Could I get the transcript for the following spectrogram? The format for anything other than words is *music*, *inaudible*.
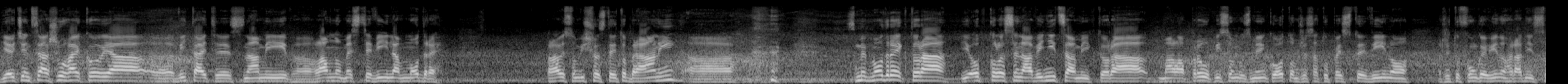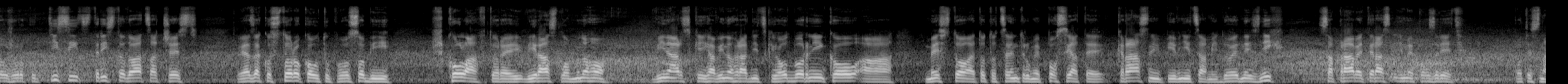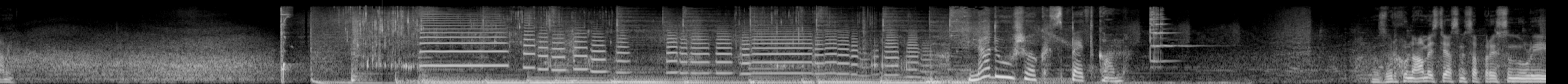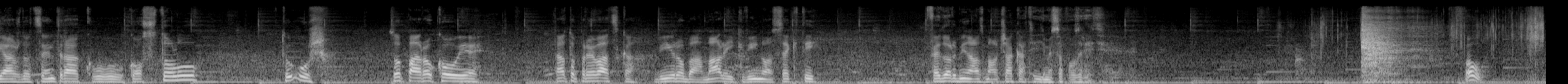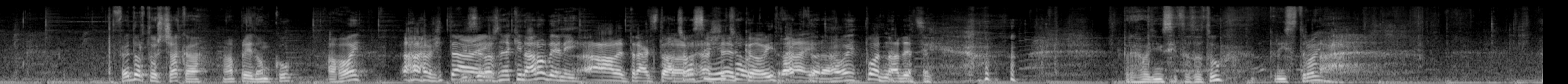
Dievčence a šuhajkovia, e, vítajte s nami v hlavnom meste Vína v Modre. Práve som vyšiel z tejto brány a *laughs* sme v Modre, ktorá je obkolesená vinicami, ktorá mala prvú písomnú zmienku o tom, že sa tu pestuje víno že tu funguje vínohradníctvo už v roku 1326. Viac ako 100 rokov tu pôsobí škola, v ktorej vyrástlo mnoho vinárskych a vinohradníckých odborníkov a mesto a toto centrum je posiaté krásnymi pivnicami. Do jednej z nich sa práve teraz ideme pozrieť. Poďte s nami. Na dúšok s Petkom. No, z vrchu námestia sme sa presunuli až do centra ku kostolu. Tu už zo pár rokov je táto prevádzka, výroba, malík, víno a sekty. Fedor by nás mal čakať, ideme sa pozrieť. Oh. Fedor tu už čaká na priedomku. Ahoj. Á, vitaj. Vyzeráš nejaký narobený. Ale traktor, Stačal si a všetko, niečo? vitaj. Traktor, ahoj. Poď na deci. *laughs* Prehodím si toto tu, prístroj.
